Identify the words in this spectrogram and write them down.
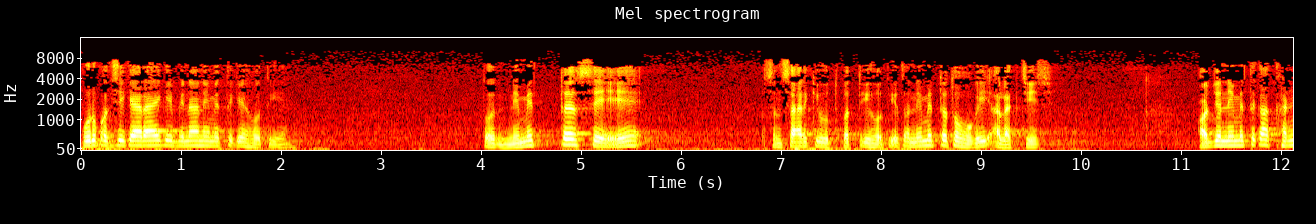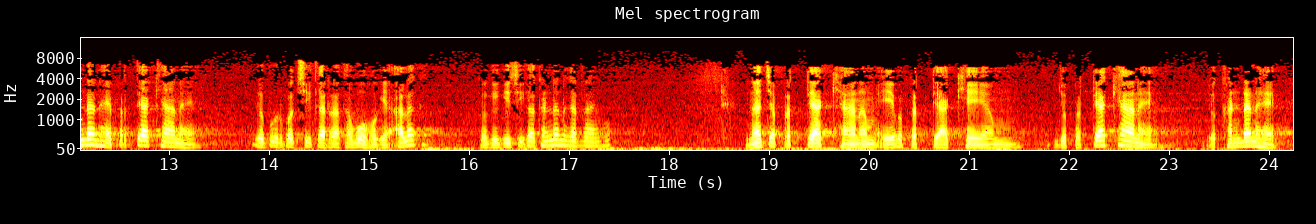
पूर्व पक्षी कह रहा है कि बिना निमित्त के होती है। तो निमित्त से संसार की उत्पत्ति होती है तो निमित्त तो हो गई अलग चीज़। और जो निमित्त का खंडन है, प्रत्याख्यान है, जो पूर्व पक्षी कर रहा था, वो हो गया अलग, क्योंकि किसी का खंडन कर रहा है वो। न च प्रत्याख्यानम एवं प्रत्याख्येयम। जो प्रत्याख्यान है जो खंडन है,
